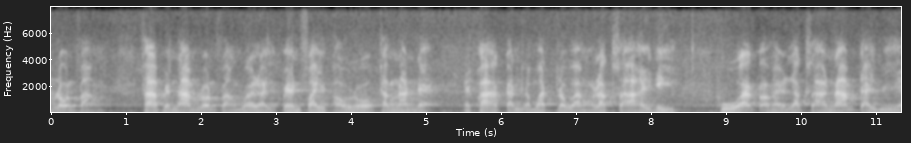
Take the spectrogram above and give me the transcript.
ำล้นฝั่ง ถ้าเป็นน้ำล้นฝั่งเมื่อไหร่เป็นไฟเผาโลกทั้งนั้นแหละพากันระมัดระวังรักษาให้ดี ผัวก็ให้รักษาน้ำใจเมีย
